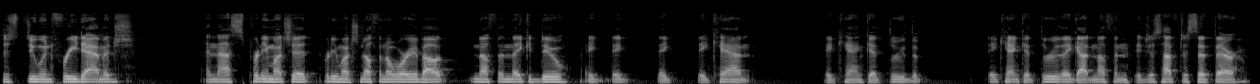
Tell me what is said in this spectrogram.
just doing free damage. And that's pretty much it. Pretty much nothing to worry about. Nothing they could do. They they they, they can't they can't get through the they can't get through. They got nothing. They just have to sit there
